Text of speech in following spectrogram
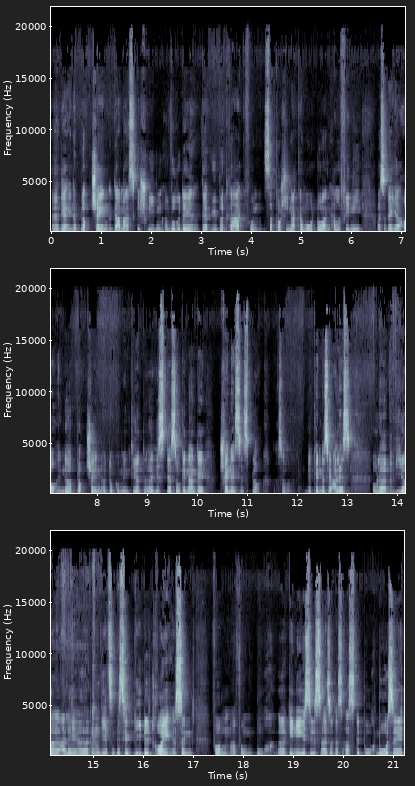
äh, der in der Blockchain damals geschrieben wurde, der Übertrag von Satoshi Nakamoto an Hal Finney, also der ja auch in der Blockchain dokumentiert ist, der sogenannte Genesis-Block. Also wir kennen das ja alles oder wir alle, die jetzt ein bisschen bibeltreu sind, vom, vom Buch Genesis, also das erste Buch Mose,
